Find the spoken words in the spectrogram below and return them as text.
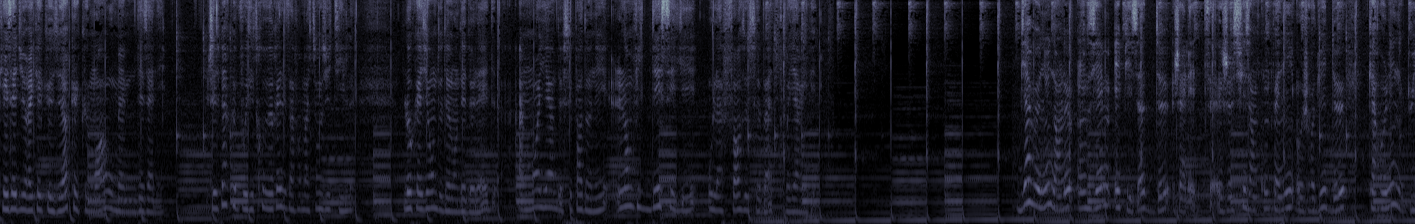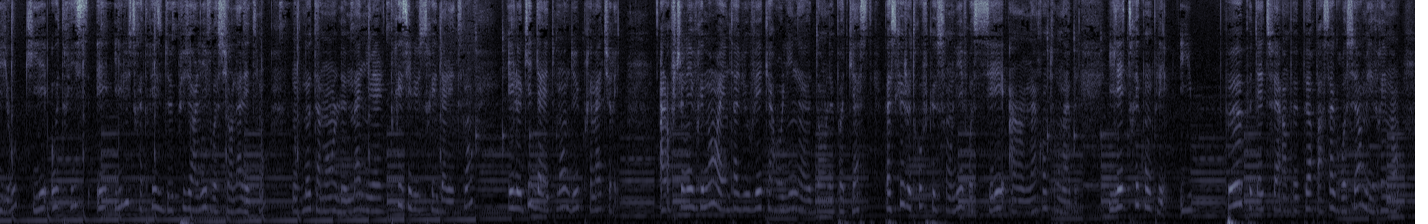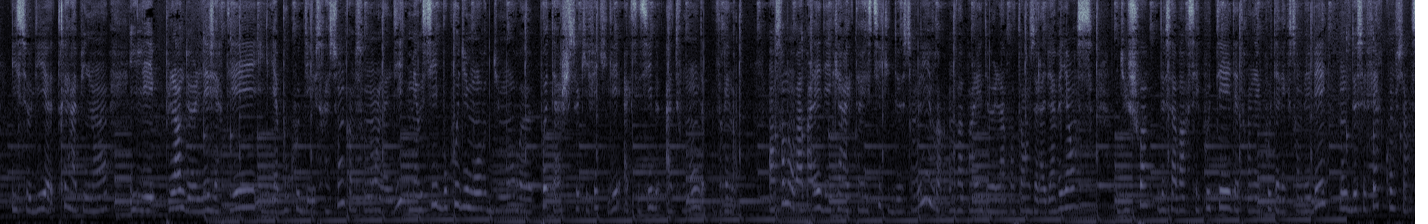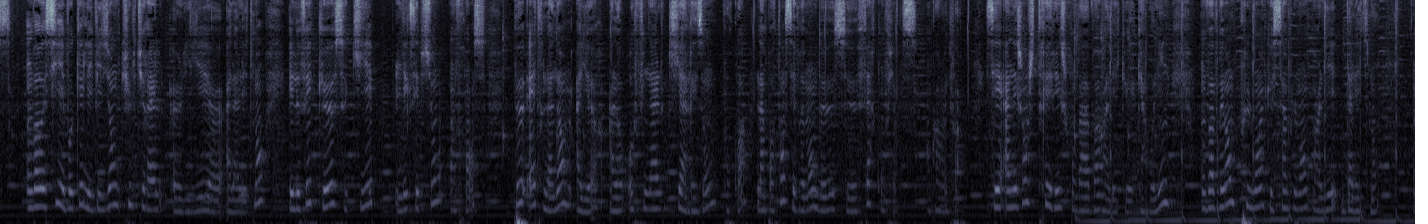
qu'elles aient duré quelques heures, quelques mois ou même des années. J'espère que vous y trouverez des informations utiles, l'occasion de demander de l'aide, un moyen de se pardonner, l'envie d'essayer ou la force de se battre pour y arriver. Bienvenue dans le 11e épisode de Jalette. Je suis en compagnie aujourd'hui de Caroline Guyot, qui est autrice et illustratrice de plusieurs livres sur l'allaitement, donc notamment le manuel très illustré d'allaitement et le guide d'allaitement du prématuré. Alors je tenais vraiment à interviewer Caroline dans le podcast parce que je trouve que son livre c'est un incontournable. Il est très complet. Il peut peut-être faire un peu peur par sa grosseur mais vraiment il se lit euh, très rapidement. Il est plein de légèreté, il y a beaucoup d'illustrations comme son nom l'indique mais aussi beaucoup d'humour, d'humour euh, potache ce qui fait qu'il est accessible à tout le monde vraiment. Ensemble, on va parler des caractéristiques de son livre, on va parler de l'importance de la bienveillance, du choix de savoir s'écouter, d'être en écoute avec son bébé, donc de se faire confiance. On va aussi évoquer les visions culturelles euh, liées euh, à l'allaitement et le fait que ce qui est l'exception en France peut être la norme ailleurs. Alors au final, qui a raison? Pourquoi? L'important c'est vraiment de se faire confiance, encore une fois. C'est un échange très riche qu'on va avoir avec euh, Caroline on va vraiment plus loin que simplement parler d'allaitement.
